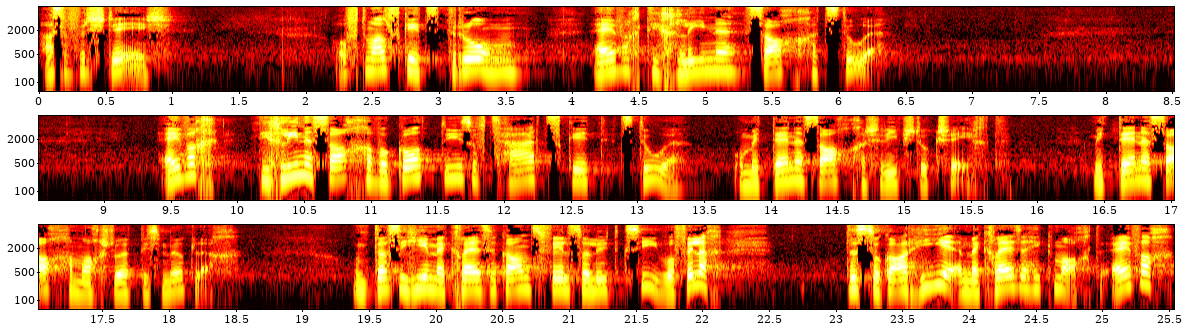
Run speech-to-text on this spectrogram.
Also verstehst du? Oftmals geht es darum, einfach die kleinen Sachen zu tun. Einfach die kleinen Sachen, die Gott uns aufs Herz gibt, zu tun. Und mit diesen Sachen schreibst du Geschichte. Mit diesen Sachen machst du etwas möglich. Und das sind hier im Ekklesia ganz viele so Leute gewesen, die vielleicht das sogar hier im Ekklesia gemacht haben. Einfach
